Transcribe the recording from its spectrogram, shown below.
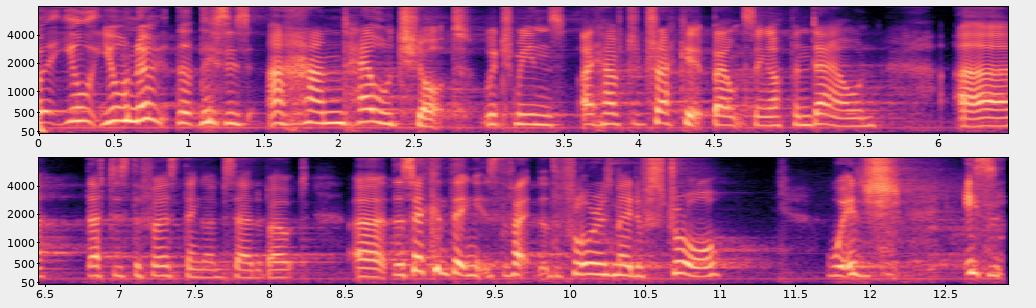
but you'll, you'll note that this is a handheld shot, which means I have to track it bouncing up and down. Uh, that is the first thing I'm sad about. Uh, the second thing is the fact that the floor is made of straw, which is,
